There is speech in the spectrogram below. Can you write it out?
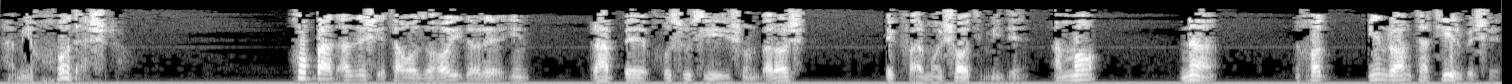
همین خودش را. خب بعد ازش یه تقاضاهایی داره. این رب خصوصیشون براش یک فرمایشات میده. اما نه می‌خواد این رو هم تطهیر بشه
